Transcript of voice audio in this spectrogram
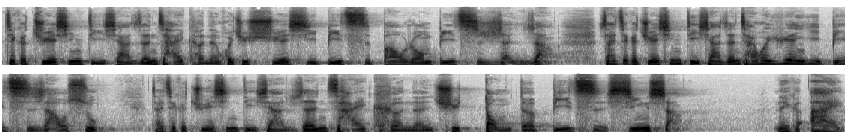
这个决心底下，人才可能会去学习彼此包容、彼此忍让。在这个决心底下，人才会愿意彼此饶恕。在这个决心底下，人才可能去懂得彼此欣赏。那个爱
